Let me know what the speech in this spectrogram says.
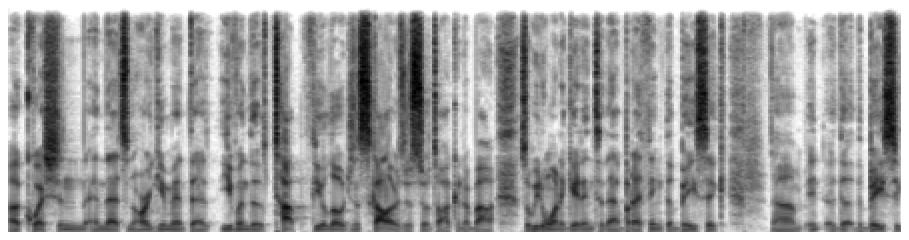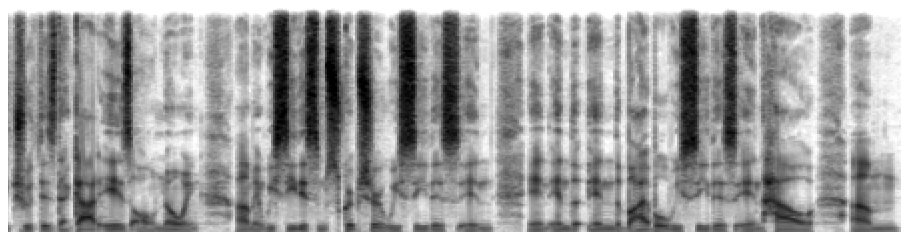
a question, and that's an argument that even the top theologian scholars are still talking about. So we don't want to get into that, but I think the basic, um, it, the the basic truth is that God is all knowing, um, and we see this in Scripture scripture. We see this in in in the in the Bible. We see this in how. Um,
